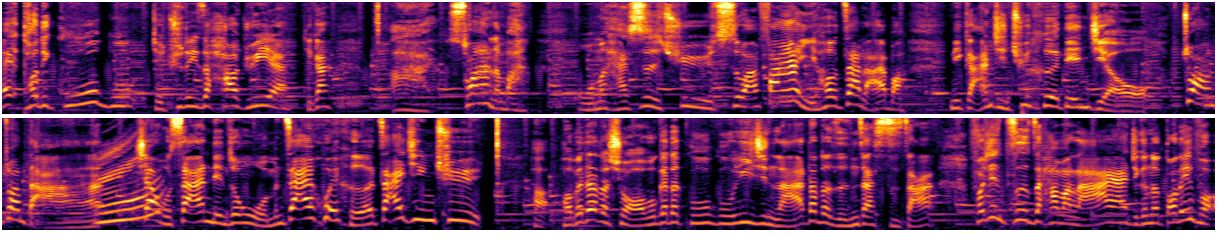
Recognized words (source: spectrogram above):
哎，他的姑姑就出了一个好主意啊，就讲，哎呀，算了吧，我们还是去吃完饭以后再来吧。你赶紧去喝点酒，壮壮胆。下午三点钟我们再会合，再进去。好，后背到了下午，这个姑姑已经来到了人才市场，发现侄子还没来呀，就跟他打电话，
